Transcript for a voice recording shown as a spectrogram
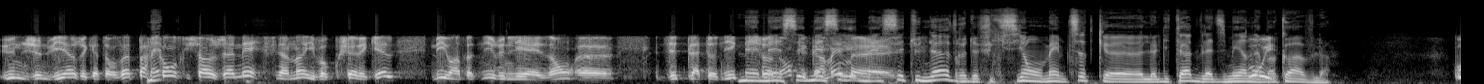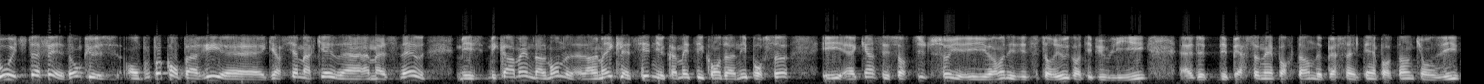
une jeune vierge de 14 ans. Par contre, Richard, jamais, finalement, il va coucher avec elle, mais il va entretenir une liaison euh, dite platonique. Mais, mais euh, c'est une œuvre de fiction, au même titre que le Lolita de Vladimir Nabokov. Là. Oui, tout à fait. Donc, euh, on peut pas comparer euh, Garcia Marquez à, à mais, mais quand même, dans le monde, en Amérique latine, il a quand même été condamné pour ça. Et euh, quand c'est sorti, tout ça, il y, a, vraiment des éditoriaux qui ont été publiés de, des personnes importantes, de personnalités importantes qui ont dit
